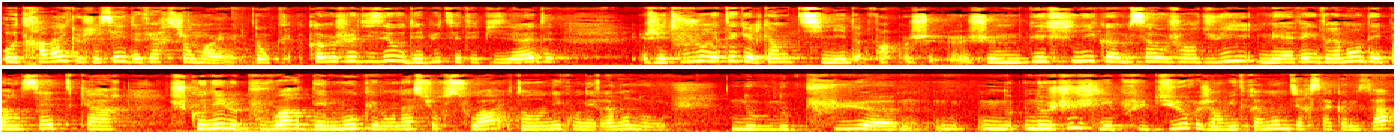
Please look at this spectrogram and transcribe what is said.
au travail que j'essaye de faire sur moi-même. Donc, comme je le disais au début de cet épisode, j'ai toujours été quelqu'un de timide. Enfin, je, me définis comme ça aujourd'hui, mais avec vraiment des pincettes, car je connais le pouvoir des mots que l'on a sur soi, étant donné qu'on est vraiment nos, plus, euh, nos, juges les plus durs, j'ai envie de dire ça comme ça.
